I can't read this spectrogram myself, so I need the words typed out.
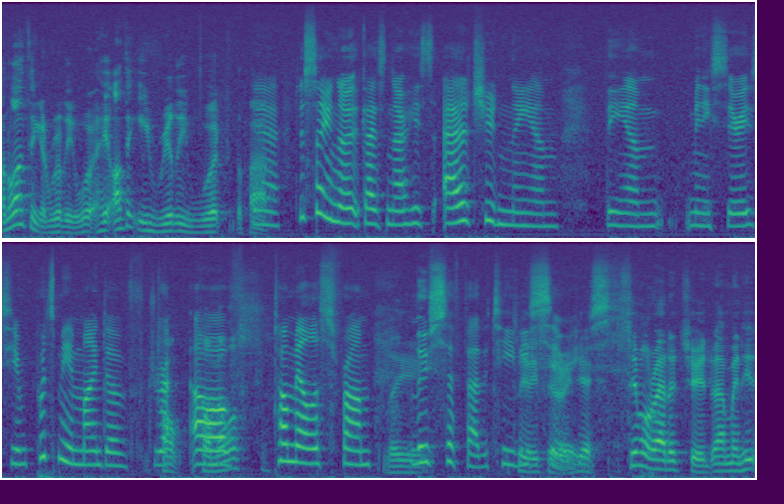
And I think it really worked. I think he really worked for the part. Yeah, just so you know, guys know his attitude in the um the um miniseries. He puts me in mind of Dra- Tom- Tom of Ellis? Tom Ellis from The Lucifer, the TV, TV series. yeah. Similar attitude. I mean, he,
